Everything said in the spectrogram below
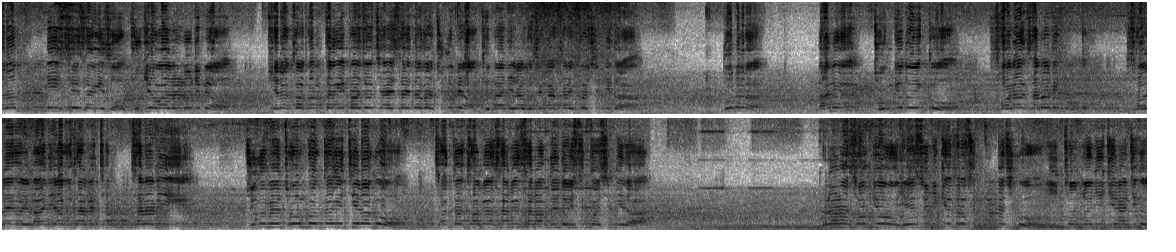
사람들은 이 세상에서 부경화를 누리며 기락과 방탕에 빠져 잘 살다가 죽으면 그만이라고 생각할 것입니다. 또는 나는 종교도 있고 선한 사람이고 선행을 많이 하고 사는 착한 사람이니 죽으면 좋은 것 가겠지라고 착각하며 사는 사람들도 있을 것입니다. 그러나 성경 예수님께서 승천하시고 2000년이 지난 지금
